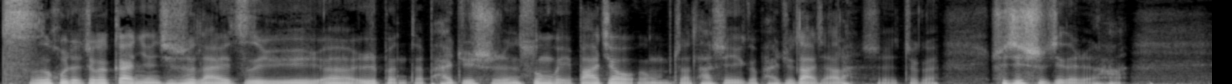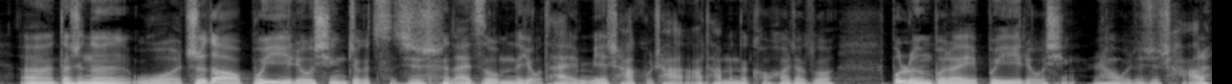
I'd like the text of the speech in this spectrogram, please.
词或者这个概念，其实来自于呃日本的俳句诗人松尾芭蕉。我们知道他是一个俳句大家了，是这个十七世纪的人哈。呃，但是呢，我知道不易流行这个词其实是来自我们的有台灭茶苦茶啊，他们的口号叫做不伦不类不易流行。然后我就去查了，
